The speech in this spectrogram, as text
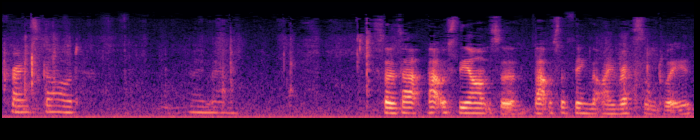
Praise God. Amen. So that that was the answer. That was the thing that I wrestled with.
